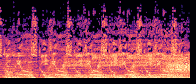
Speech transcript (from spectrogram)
Scorpion, Scorpion, Scorpion, Scorpion, Scorpion,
